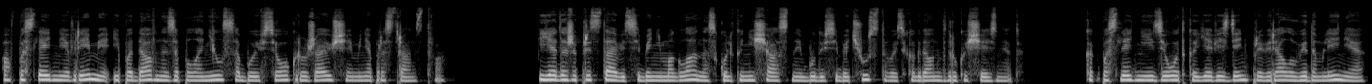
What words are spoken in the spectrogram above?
а в последнее время и подавно заполонил собой все окружающее меня пространство. И я даже представить себе не могла, насколько несчастной буду себя чувствовать, когда он вдруг исчезнет. Как последняя идиотка, я весь день проверяла уведомления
